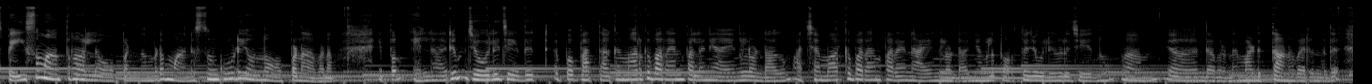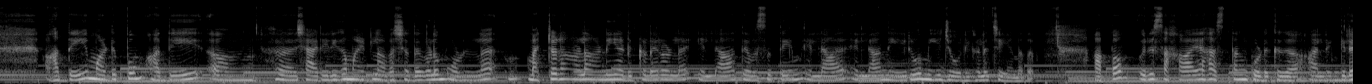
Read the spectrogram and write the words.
സ്പേസ് മാത്രമല്ല ഓപ്പൺ നമ്മുടെ മനസ്സും കൂടി ഒന്ന് ഓപ്പൺ ആവണം. ഇപ്പം എല്ലാവരും ജോലി ചെയ്തിട്ട് ഇപ്പോൾ ഭർത്താക്കന്മാർക്ക് പറയാൻ പല ന്യായങ്ങളുണ്ടാകും അച്ഛന്മാർക്ക് പറയാൻ പറയാൻ ന്യായങ്ങളുണ്ടാകും. ഞങ്ങൾ പുറത്ത് ജോലികൾ ചെയ്യുന്നു എന്താ പറയുക മടുത്താണ് വരുന്നത്. അതേ മടുപ്പും അതേ ശാരീരികമായിട്ടുള്ള അവശതകളും ഉള്ള മറ്റൊരാളാണ് ഈ അടുക്കളയിലുള്ള എല്ലാ ദിവസത്തെയും എല്ലാ എല്ലാ നേരവും ഈ ജോലികൾ ചെയ്യണത്. അപ്പം ഒരു സഹായഹസ്തം കൊടുക്കുക അല്ലെങ്കിൽ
